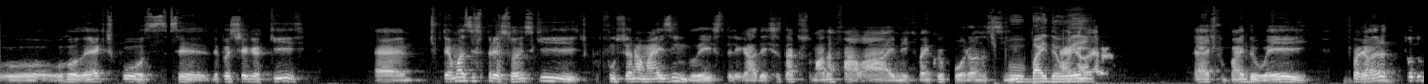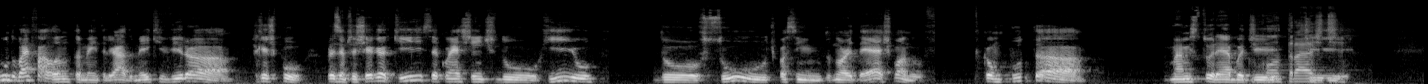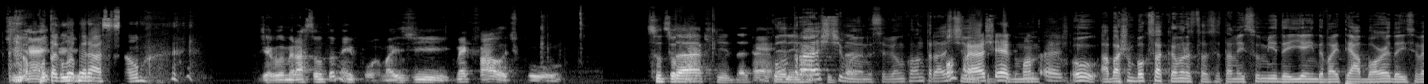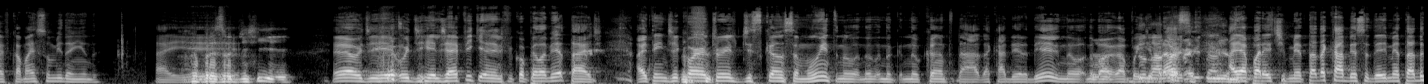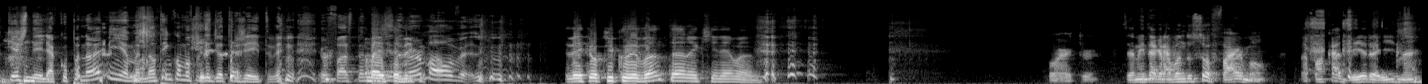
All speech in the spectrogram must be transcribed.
O, o rolê é que, tipo, você depois chega aqui, é, tipo, tem umas expressões que tipo, funciona mais em inglês, tá ligado? Aí você tá acostumado a falar e meio que vai incorporando assim. Tipo, by the way. galera- é, tipo, by the way. Tipo, a É. galera, todo mundo vai falando também, tá ligado? Meio que vira. Porque, tipo, por exemplo, você chega aqui, você conhece gente do Rio, do Sul, tipo assim, do Nordeste, mano, fica um puta. Uma mistureba de. Contraste. de- de- Uma é, puta de- aglomeração. de aglomeração também, porra. Mas de. Como é que fala? Tipo. Sotaque. Da É. Contraste, sotaque. mano. Você vê um contraste. Contraste, é, contraste. Ô, abaixa um pouco sua câmera, tá- você tá meio sumido aí, ainda vai ter a borda aí, você vai ficar mais sumido ainda. Aí. Repressão de rir. É, o de, o de ele já é pequeno, ele ficou pela metade. Aí tem dia que o Arthur ele descansa muito no, no, no- no canto da, da cadeira dele, no, no apoio Do de braço. Tá- Aí aparece tipo, metade da cabeça dele e metade do queixo dele. A culpa não é minha, mano. Não tem como eu fazer de outro jeito, velho. Eu faço da Mas medida vê que- normal, velho. Você vê que eu fico levantando aqui, né, mano? Pô, Arthur. Você também tá gravando do sofá, irmão. Dá pra uma cadeira aí, né?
